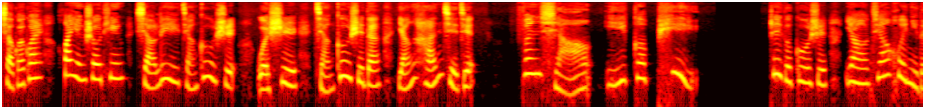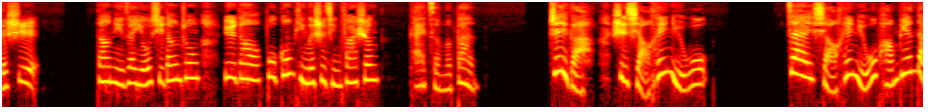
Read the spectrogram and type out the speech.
小乖乖，欢迎收听小丽讲故事。我是讲故事的杨涵姐姐。分享一个屁。这个故事要教会你的是：当你在游戏当中遇到不公平的事情发生，该怎么办？这个是小黑女巫，在小黑女巫旁边的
